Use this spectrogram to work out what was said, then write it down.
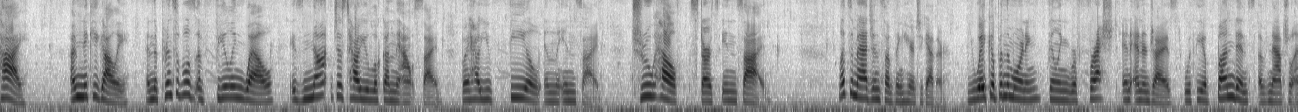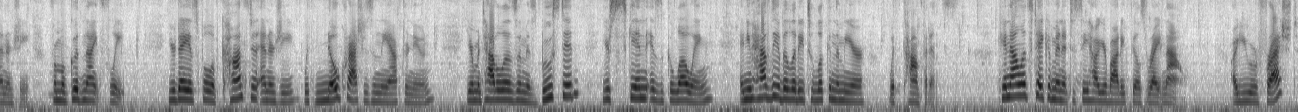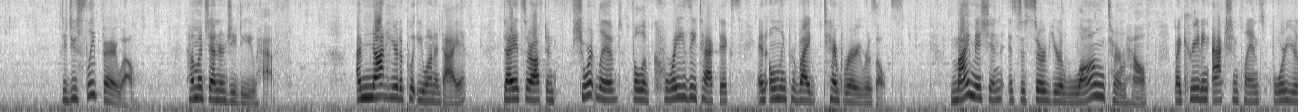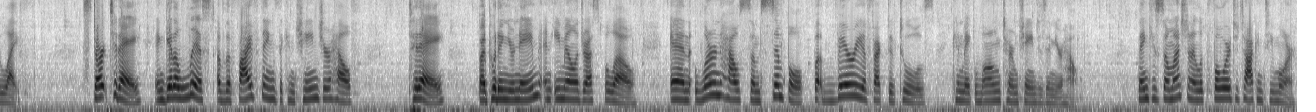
Hi, I'm Nikki Golly, and the principles of feeling well is not just how you look on the outside, but how you feel in the inside. True health starts inside. Let's imagine something here together. You wake up in the morning feeling refreshed and energized with the abundance of natural energy from a good night's sleep. Your day is full of constant energy with no crashes in the afternoon. Your metabolism is boosted, your skin is glowing, and you have the ability to look in the mirror with confidence. Okay, now let's take a minute to see how your body feels right now. Are you refreshed? Did you sleep very well? How much energy do you have? I'm not here to put you on a diet. Diets are often short lived, full of crazy tactics, and only provide temporary results. My mission is to serve your long term health by creating action plans for your life. Start today and get a list of the five things that can change your health today by putting your name and email address below and learn how some simple but very effective tools can make long term changes in your health. Thank you so much, and I look forward to talking to you more.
